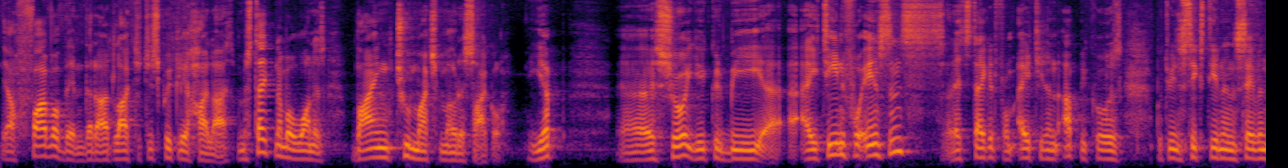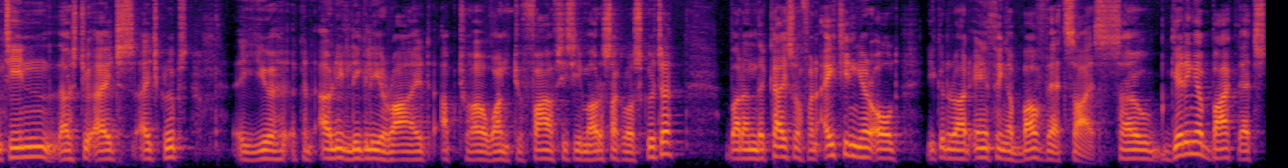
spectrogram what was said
there are five of them that I'd like to just quickly highlight. Mistake number one is buying too much motorcycle. Yep. Uh, sure, you could be uh, 18, for instance. Let's take it from 18 and up because between 16 and 17, those two age, age groups, you can only legally ride up to a 1 to 5 cc motorcycle or scooter. But in the case of an 18 year old, you can ride anything above that size. So getting a bike that's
